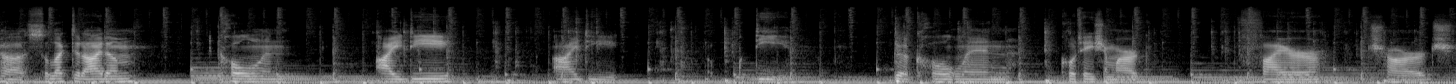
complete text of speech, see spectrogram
Uh, selected item colon ID ID D the colon quotation mark fire charge.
